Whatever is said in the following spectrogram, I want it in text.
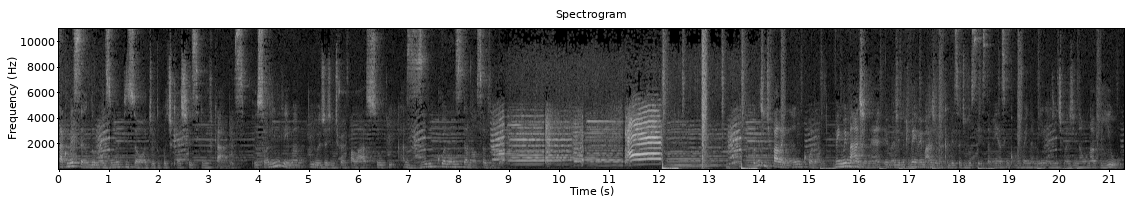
Está começando mais um episódio do podcast Ressignificadas. Eu sou a Aline Lima e hoje a gente vai falar sobre as âncoras da nossa vida. Fala em âncora, vem uma imagem, né? Eu imagino que vem uma imagem na cabeça de vocês também, assim como vem na minha. A gente imagina um navio,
